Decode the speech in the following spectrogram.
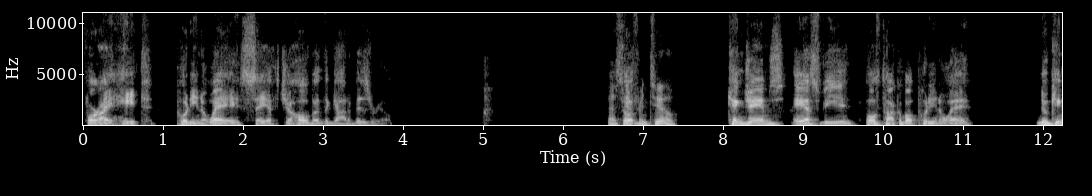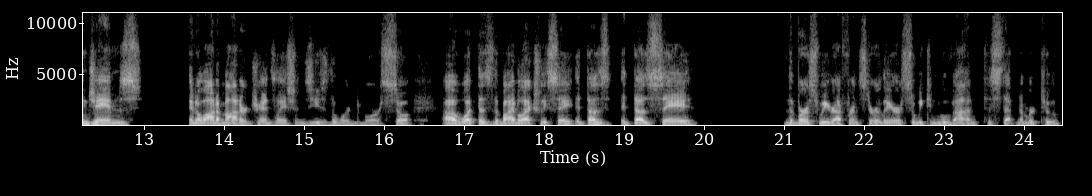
for I hate putting away, saith Jehovah, the God of Israel. That's So- different too. King James, ASV, both talk about putting away. New King James and a lot of modern translations use the word divorce. So, uh, what does the Bible actually say? It does. It does say the verse we referenced earlier. So we can move on to step number two.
